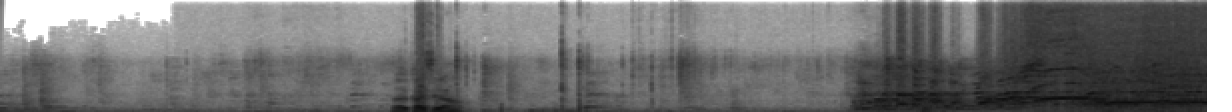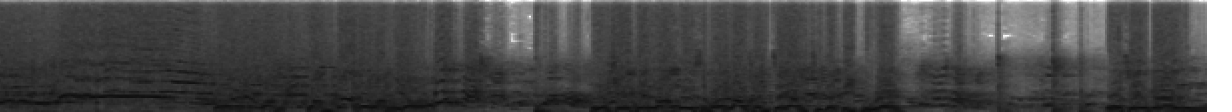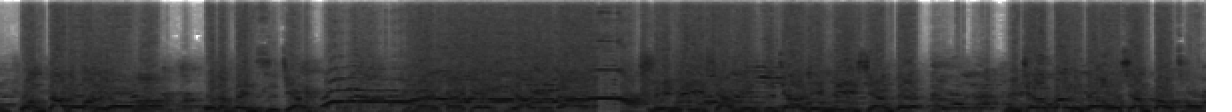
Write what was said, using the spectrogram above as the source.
呃，开始啊。各位网广大的网友，胡学天网为什么会闹成这样子的地步呢？我先跟广大的网友哈，我的 fans 讲，你们改天只要遇到林立祥，名字叫林立祥的，你就要帮你的偶像报仇。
